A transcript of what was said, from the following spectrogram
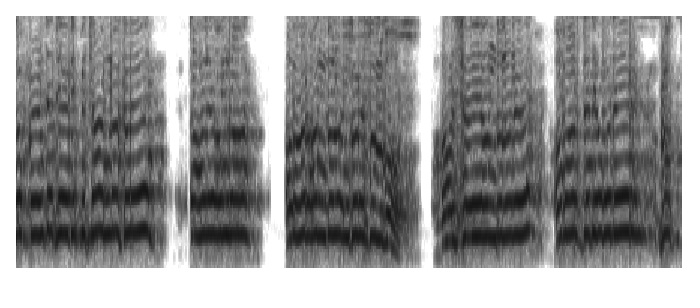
গভর্নমেন্ট যদি এটি বিচার না করে, তাহলে আমরা আবার আন্দোলন গড়ে তুলব। আর সেই আন্দোলনে আবার যদি আমাদের রক্ত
